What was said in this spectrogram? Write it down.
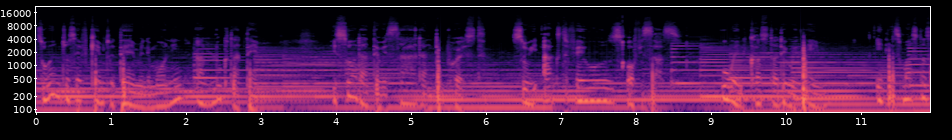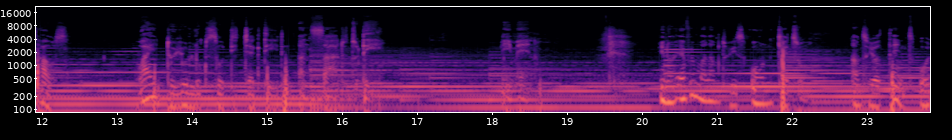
So when Joseph came to them in the morning and looked at them, he saw that they were sad and depressed. So he asked Pharaoh's officers, who were in custody with him, in his master's house, Why do you look so dejected and sad today? Amen. You know, every malam to his own kettle, and to your tent, all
